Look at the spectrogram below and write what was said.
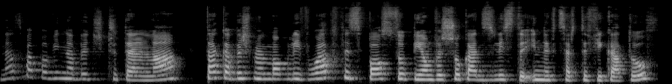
Nazwa powinna być czytelna, tak abyśmy mogli w łatwy sposób ją wyszukać z listy innych certyfikatów.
